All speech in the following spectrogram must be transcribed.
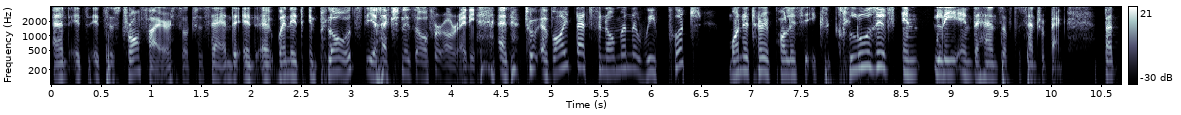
and it's it's a straw fire, so to say. And uh, when it implodes, the election is over already. And to avoid that phenomenon, we put monetary policy exclusively in the hands of the central bank. But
